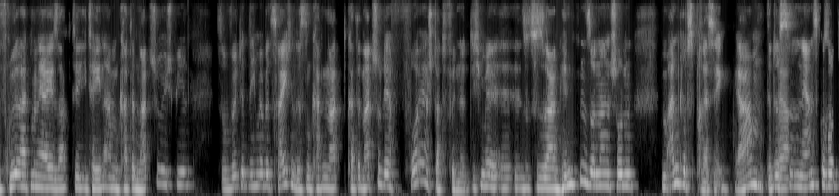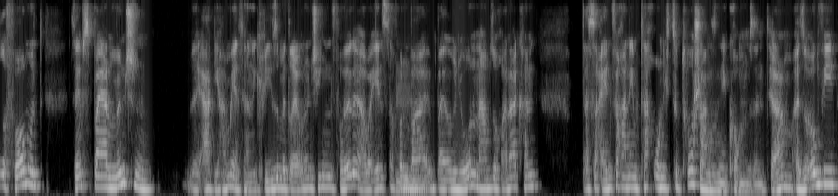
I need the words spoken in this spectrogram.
früher hat man ja gesagt, die Italiener haben Catenaccio gespielt. So wird das nicht mehr bezeichnet. Das ist ein Catenaccio, der vorher stattfindet. Nicht mehr äh, sozusagen hinten, sondern schon im Angriffspressing. Ja, das ist ja. eine ganz besondere Form und selbst Bayern München, ja, die haben jetzt ja eine Krise mit drei unentschiedenen Folge, aber eins davon mhm. war bei Union und haben sie auch anerkannt, dass sie einfach an dem Tag auch nicht zu Torchancen gekommen sind. Ja, also irgendwie,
